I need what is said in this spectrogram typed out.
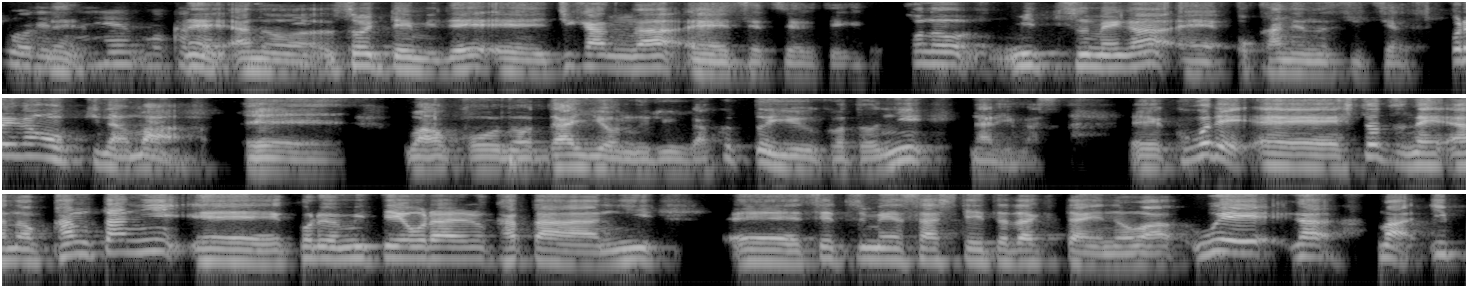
そうですね。ねねあのそういった意味で、えー、時間が、えー、節約できる。この3つ目が、えー、お金の節約。これが大きな、まあ、えー、和光の第4の留学ということになります。えー、ここで、えー、一つね、あの簡単に、えー、これを見ておられる方に、えー、説明させていただきたいのは、上が、まあ、一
